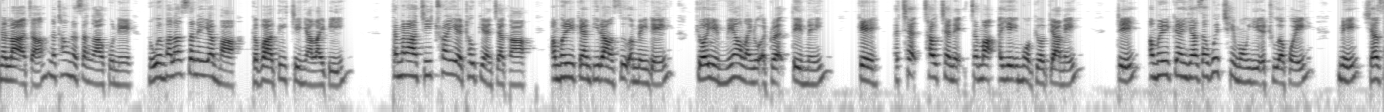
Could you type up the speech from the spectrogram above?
နှစ်လအကြာ2025ခုနှစ်နိုဝင်ဘာလ12ရက်မှာကဘာတိကြေညာလိုက်ပြီး သမရာကြီးထရန့်ရဲ့ထုတ်ပြန်ချက်ကအမေရိကန်ပြည်ထောင်စုအမိန့်တဲ့ပြောရင်မင်းအောင်လိုင်းတို့အတွက်တေမိန်ကဲအချက်6ချက်နဲ့ကျွန်မအရေးအမော့ပြောပြမယ်၁အမေရိကန်ရာဇဝတ်ချေမှုန်းရေးအထူးအဖွဲ့၂ရာဇ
